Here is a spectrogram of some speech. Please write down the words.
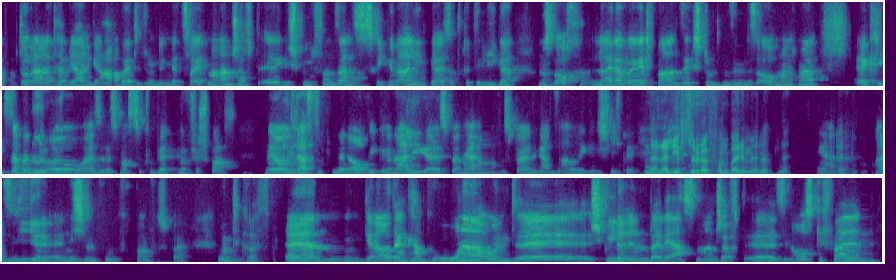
habe dort anderthalb Jahre gearbeitet und in der zweiten Mannschaft äh, gespielt von Sand. Das ist Regionalliga, also dritte Liga. Musst auch leider weit fahren, sechs Stunden sind es auch manchmal, äh, kriegst aber null Euro. Also das machst du komplett nur für Spaß. Ne, und Krass. das ist halt auch Regionalliga, ist beim Herrenfußball eine ganz andere Geschichte. Na, da lebst du davon bei den Männern, ne? Ja, ja. also hier äh, nicht im Frauenfußball. Und Krass. Ähm, genau, dann kam Corona und äh, Spielerinnen bei der ersten Mannschaft äh, sind ausgefallen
